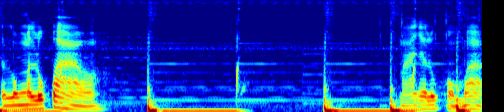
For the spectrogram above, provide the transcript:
จะลงมาลุกเปล่า มาจะลุกผมเปล่า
